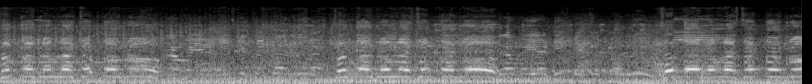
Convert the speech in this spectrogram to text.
ಸತ್ತೋದ್ರಲ್ಲ ಸತ್ತೋದ್ರು. ಸತ್ತೋದ್ರಲ್ಲ ಸತ್ತಾದ್ರು. ಸತ್ತಾದ್ರಲ್ಲ ಸತ್ತಾದ್ರು.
